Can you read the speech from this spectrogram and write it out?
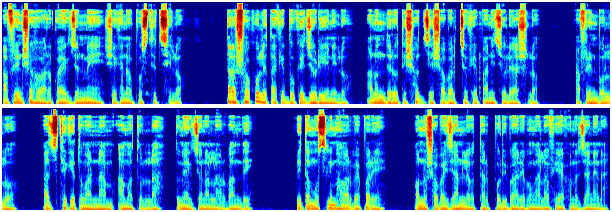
আফরিনসহ আরও কয়েকজন মেয়ে সেখানে উপস্থিত ছিল। তারা সকলে তাকে বুকে জড়িয়ে নিল। আনন্দের অতিশয্যে সবার চোখে পানি চলে আসলো। আফরিন বলল আজ থেকে তোমার নাম আমাতুল্লাহ। তুমি একজন আল্লাহর বান্দে। রিতা মুসলিম হওয়ার ব্যাপারে অন্য সবাই জানলেও তার পরিবার এবং আলাফি এখনও জানে না।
